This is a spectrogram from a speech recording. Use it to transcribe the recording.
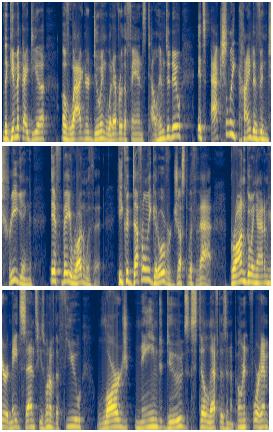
The gimmick idea of Wagner doing whatever the fans tell him to do, it's actually kind of intriguing if they run with it. He could definitely get over just with that. Bron going at him here, it made sense. He's one of the few large named dudes still left as an opponent for him.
